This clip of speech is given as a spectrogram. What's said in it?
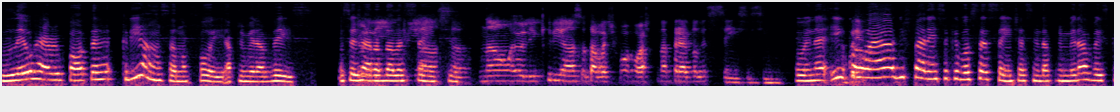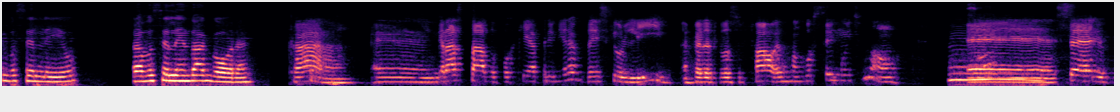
leu Harry Potter criança, não foi? A primeira vez? Você já Eu era adolescente? criança. Não, eu li criança, eu tava, tipo, eu acho que na pré-adolescência, assim. Foi, né? E qual é a diferença que você sente, assim, da primeira vez que você leu para você lendo agora? Cara, é engraçado, porque a primeira vez que eu li a Pedra Filosofal, eu não gostei muito, não. Hum, É, sério,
